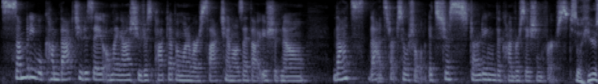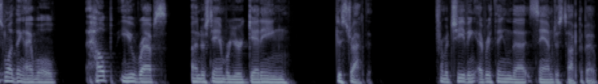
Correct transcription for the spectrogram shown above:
Somebody will come back to you to say, "Oh my gosh, you just popped up in one of our Slack channels. I thought you should know." That's that's dark social. It's just starting the conversation first. So here's one thing I will help you reps understand where you're getting distracted from achieving everything that Sam just talked about.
